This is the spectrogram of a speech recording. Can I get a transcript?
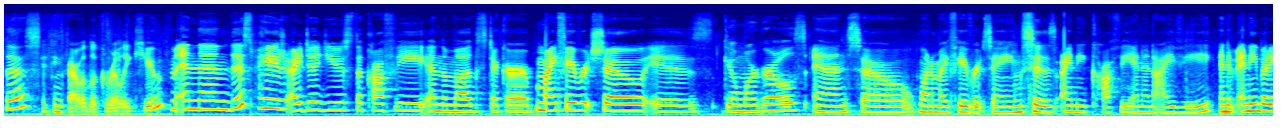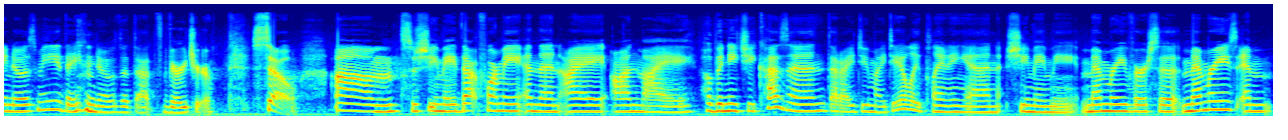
this. I think that would look really cute. And then this page, I did use the coffee and the mug sticker. My favorite show is Gilmore Girls, and so one of my favorite sayings is, I need coffee and an IV. And if anybody knows me, they know that that's very true. So, um, so she made that for me, and then I, on my Hobonichi cousin that I do my daily planning in, she made me memory verses, memories and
